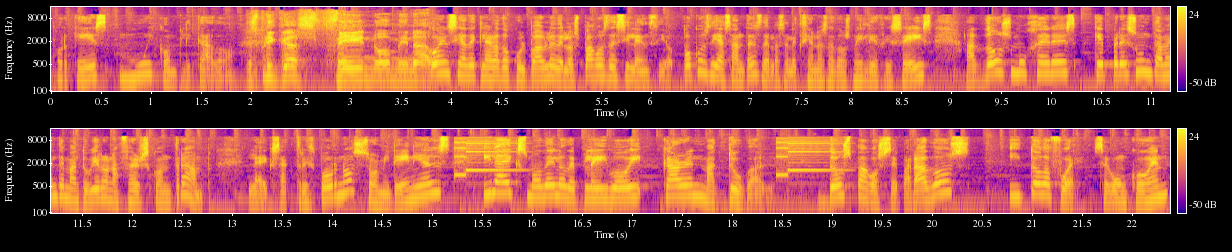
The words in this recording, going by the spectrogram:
porque es muy complicado. Te explicas fenomenal. Cohen se ha declarado culpable de los pagos de silencio pocos días antes de las elecciones de 2016 a dos mujeres que presuntamente mantuvieron affairs con Trump, la ex actriz porno Stormy Daniels y la ex modelo de Playboy Karen McDougall. Dos pagos separados y todo fue, según Cohen,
